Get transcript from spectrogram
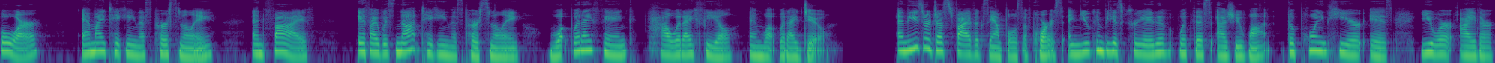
Four, am I taking this personally? And five, if I was not taking this personally, what would I think? How would I feel? And what would I do? And these are just five examples, of course, and you can be as creative with this as you want. The point here is you are either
